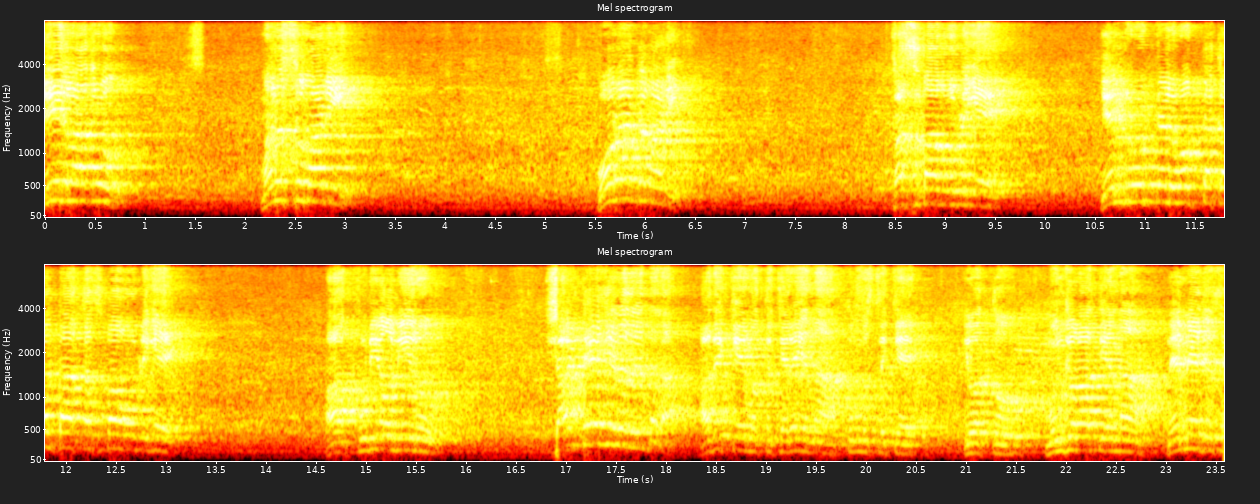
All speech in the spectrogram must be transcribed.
ಈಗಲಾದರೂ ಮನಸ್ಸು ಮಾಡಿ, ಹೋರಾಟ ಮಾಡಿ. ಕಸ್ಬಾ ಹೋಬಳಿಗೆ ಎನ್ ರೂಟ್ನಲ್ಲಿ ಹೋಗ್ತಕ್ಕಂಥ ಕಸ್ಬಾ ಹೋಬಳಿಗೆ ಆ ಕುಡಿಯೋ ನೀರು ಶಾರ್ಟೇಜ್ ಇರೋದ್ರಿಂದ ಅದಕ್ಕೆ ಮತ್ತು ಕೆರೆಯನ್ನ ತುಂಬಿಸ್ಲಿಕ್ಕೆ ಇವತ್ತು ಮುಂಜೂರಾತಿಯನ್ನ ನಿನ್ನೆ ದಿವಸ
